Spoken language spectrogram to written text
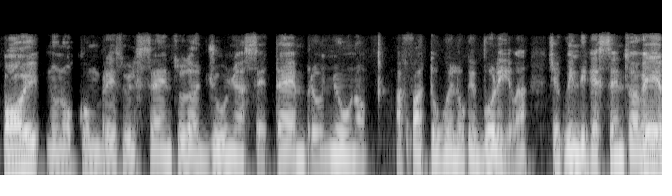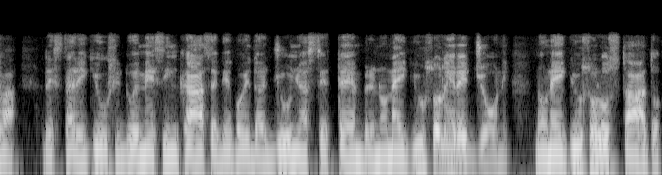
poi non ho compreso il senso da giugno a settembre, ognuno ha fatto quello che voleva, cioè quindi che senso aveva restare chiusi due mesi in casa che poi da giugno a settembre non hai chiuso le regioni, non hai chiuso lo Stato,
